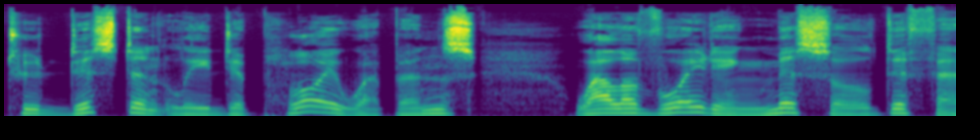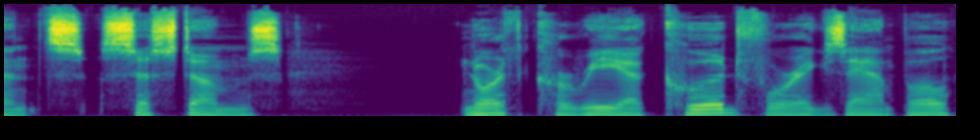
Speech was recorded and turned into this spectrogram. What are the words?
to distantly deploy weapons while avoiding missile defense systems. North Korea could, for example,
